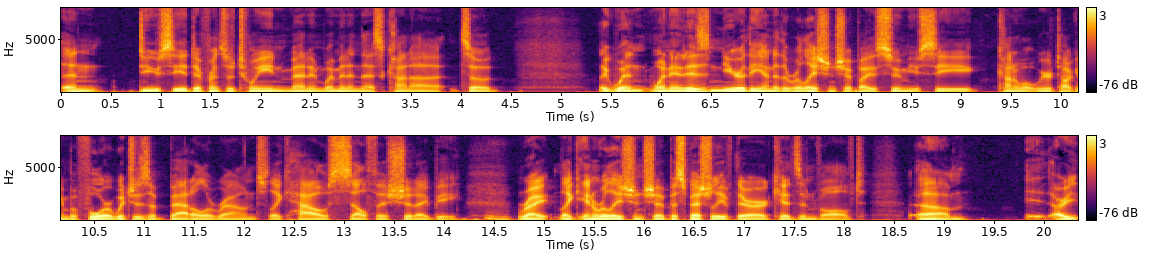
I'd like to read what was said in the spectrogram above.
and do you see a difference between men and women in this kind of so like when when it is near the end of the relationship i assume you see kind of what we were talking before which is a battle around like how selfish should i be mm. right? Like in a relationship especially if there are kids involved um are you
